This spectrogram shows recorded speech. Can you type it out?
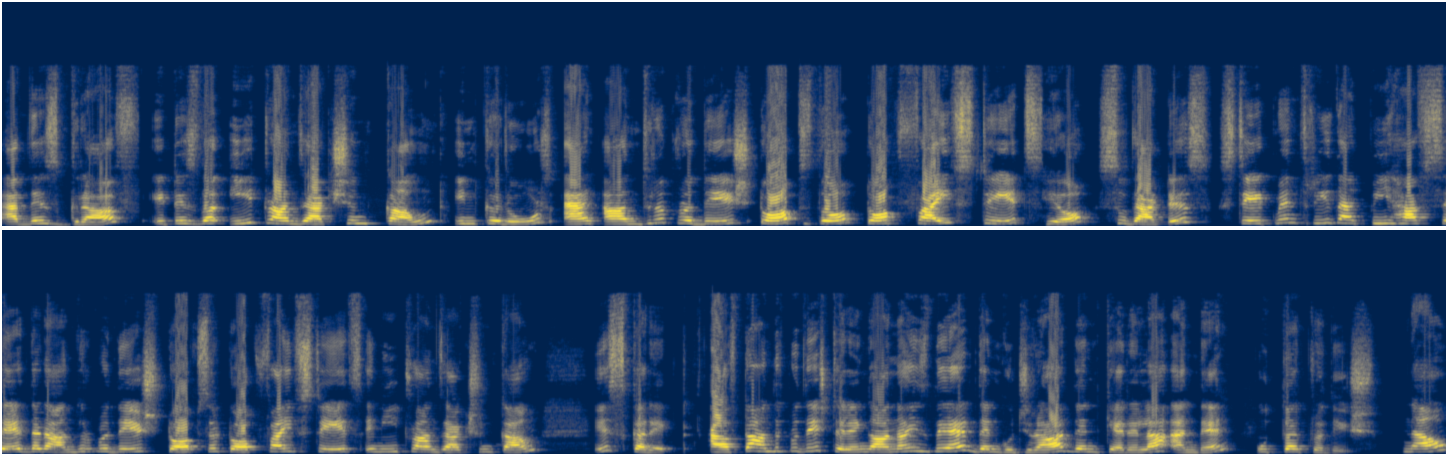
at this graph, it is the e-transaction count in crores and Andhra Pradesh tops the top 5 states here. So that is statement 3 that we have said that Andhra Pradesh tops the top 5 states in e-transaction count is correct. After Andhra Pradesh, Telangana is there, then Gujarat, then Kerala and then Uttar Pradesh. Now,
